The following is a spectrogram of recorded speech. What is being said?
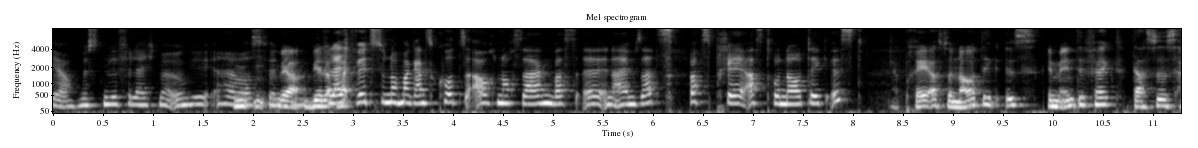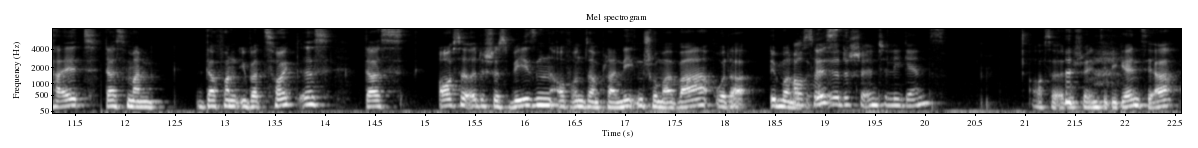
Ja, müssten wir vielleicht mal irgendwie herausfinden. ja, vielleicht willst du noch mal ganz kurz auch noch sagen, was äh, in einem Satz, was Präastronautik ist. Präastronautik ist im Endeffekt, dass es halt, dass man davon überzeugt ist, dass außerirdisches Wesen auf unserem Planeten schon mal war oder immer noch ist. Außerirdische Intelligenz. Außerirdische Intelligenz, ja.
